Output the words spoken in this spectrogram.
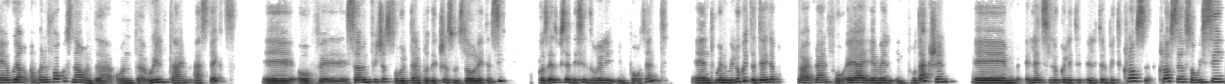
uh, we are, I'm going to focus now on the on the real time aspects uh, of uh, serving features for real time predictions with low latency because as we said, this is really important. And when we look at the data pipeline for AI ML in production, um, let's look a little, a little bit closer, closer. So we see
